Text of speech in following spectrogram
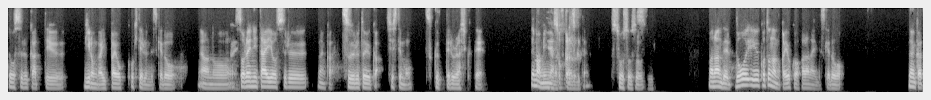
どうするかっていう議論がいっぱい起きてるんですけど、あの、はい。それに対応する、なんかツールというか、システムを作ってるらしくて、で、まあみんなが使えーそっからえるみたいな。そうそうそう。まあなんで、どういうことなのかよくわからないんですけど、なんか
